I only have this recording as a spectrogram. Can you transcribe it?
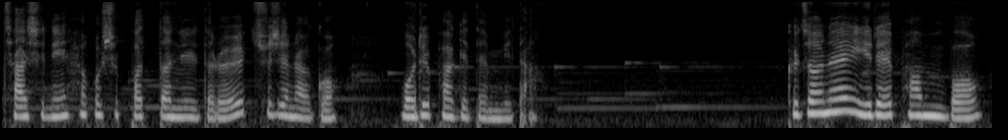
자신이 하고 싶었던 일들을 추진하고 몰입하게 됩니다. 그 전에 일의 반복,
